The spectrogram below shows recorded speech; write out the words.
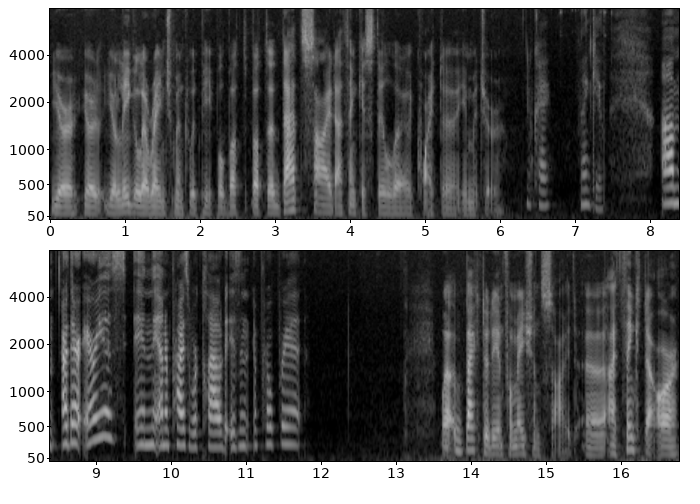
your, your, your legal arrangement with people, but, but uh, that side I think is still uh, quite uh, immature. Okay, thank you. Um, are there areas in the enterprise where cloud isn't appropriate? Well, back to the information side. Uh, I think there are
